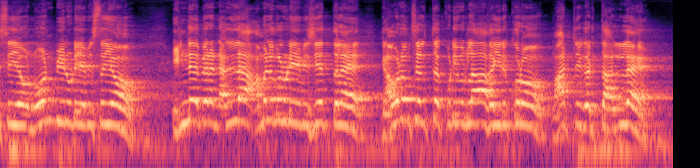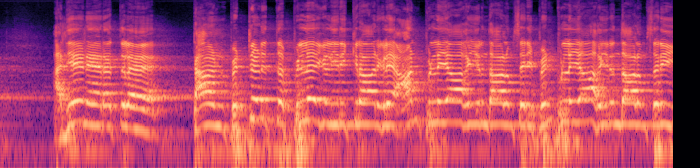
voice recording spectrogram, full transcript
விஷயம் நோன்பினுடைய விஷயம் இன்ன பிற நல்ல அமல்களுடைய விஷயத்தில் கவனம் செலுத்தக்கூடியவர்களாக இருக்கிறோம். மாற்று கருத்து அல்ல. அதே நேரத்தில் தான் பெற்றெடுத்த பிள்ளைகள் இருக்கிறார்களே. ஆண் பிள்ளையாக இருந்தாலும் சரி பெண் பிள்ளையாக இருந்தாலும் சரி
